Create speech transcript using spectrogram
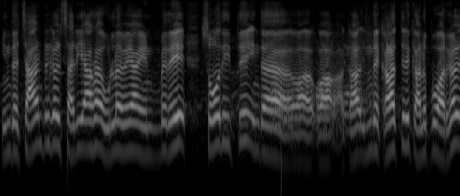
இந்த சான்றுகள் சரியாக உள்ளவையா என்பதை சோதித்து இந்த க- இந்த களத்திற்கு அனுப்புவார்கள்.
